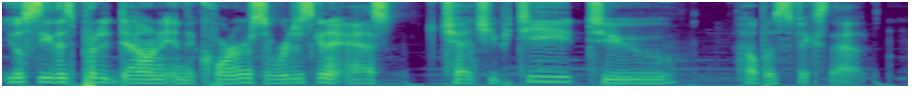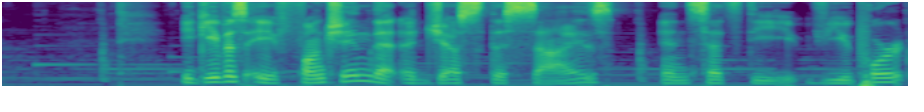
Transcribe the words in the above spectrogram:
You'll see this put it down in the corner, so we're just going to ask ChatGPT to help us fix that. It gave us a function that adjusts the size and sets the viewport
